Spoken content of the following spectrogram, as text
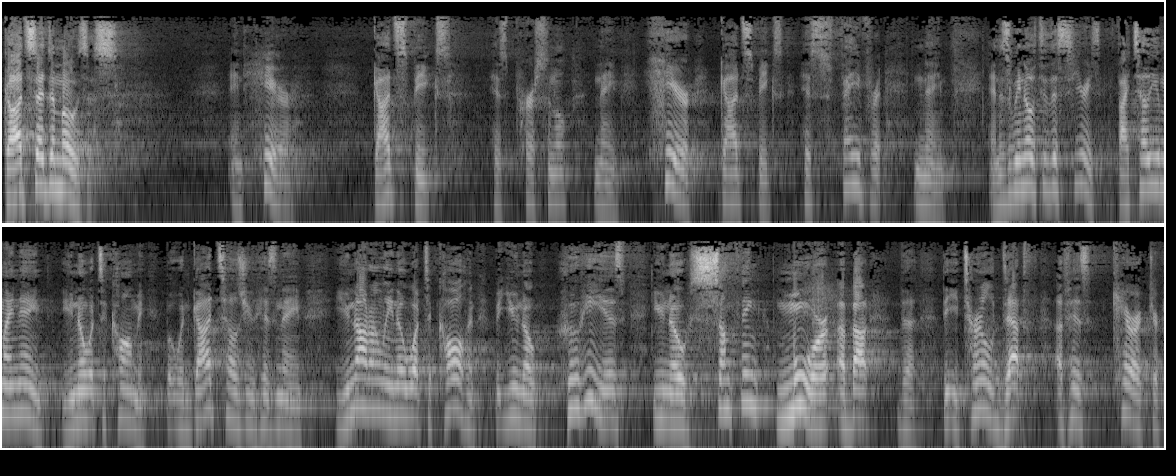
God said to Moses, and here, God speaks his personal name. Here, God speaks his favorite name. And as we know through this series, if I tell you my name, you know what to call me. But when God tells you his name, you not only know what to call him, but you know who he is. You know something more about the, the eternal depth of his character.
